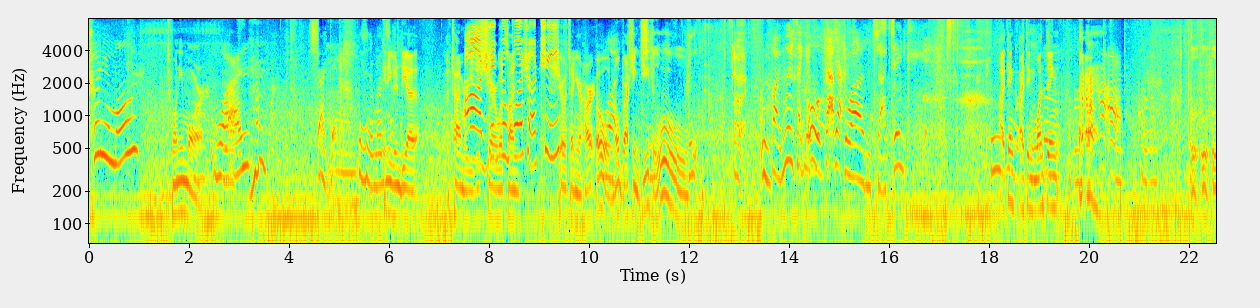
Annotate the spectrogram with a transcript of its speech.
20 more. 20 more. One second. Second. This is one Can even be a, a time where you just ah, share what's on brush your teeth? share what's on your heart. Oh, no brushing teeth. Ooh. Fine. Wait a second. Oh, that's one second. I think I think one thing. Ooh, ooh, ooh.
